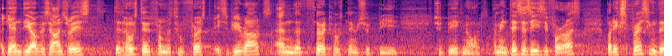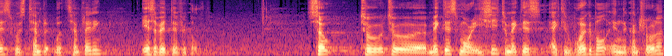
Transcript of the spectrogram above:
Again, the obvious answer is the host names from the two first HTTP routes and the third host name should be, should be ignored. I mean, this is easy for us, but expressing this with, with templating is a bit difficult. So to, to make this more easy, to make this actually workable in the controller,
